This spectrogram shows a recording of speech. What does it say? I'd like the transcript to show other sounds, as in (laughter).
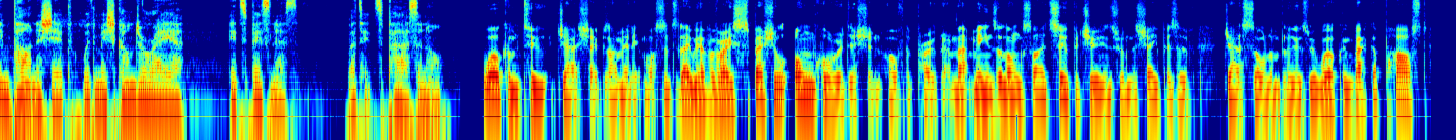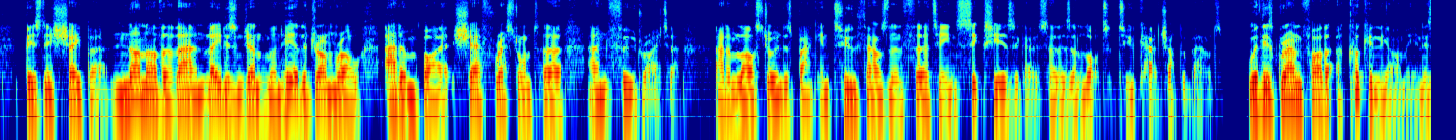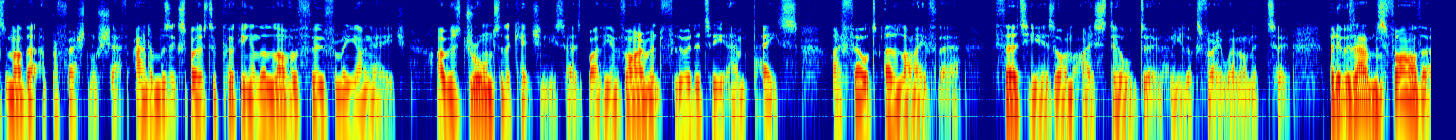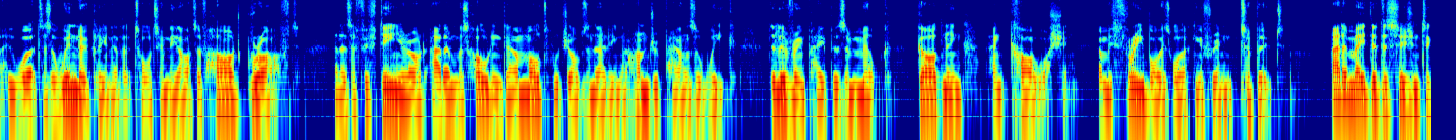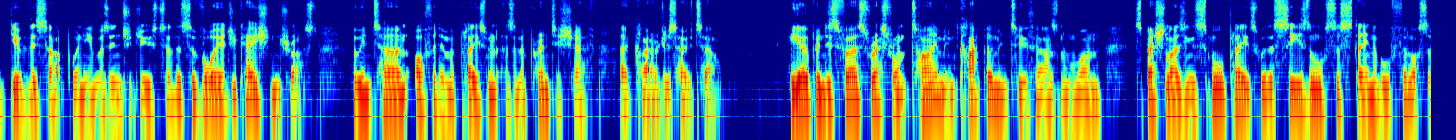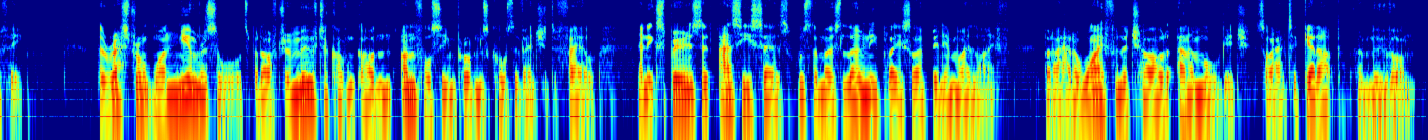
in partnership with Mishcon de Reya. It's business, but it's personal. Welcome to Jazz Shapers. I'm Elliot Moss, and today we have a very special encore edition of the programme. That means, alongside super tunes from the Shapers of Jazz, Soul, and Blues, we're welcoming back a past business shaper, none other than, ladies and gentlemen, hear the drum roll, Adam Byatt, chef, restaurateur, and food writer. Adam last joined us back in 2013, six years ago, so there's a lot to catch up about. With his grandfather a cook in the army and his mother a professional chef, Adam was exposed to cooking and the love of food from a young age. I was drawn to the kitchen, he says, by the environment, fluidity, and pace. I felt alive there. 30 years on, I still do, and he looks very well on it too. But it was Adam's father who worked as a window cleaner that taught him the art of hard graft. And as a 15 year old, Adam was holding down multiple jobs and earning £100 a week, delivering papers and milk, gardening, and car washing, and with three boys working for him to boot. Adam made the decision to give this up when he was introduced to the Savoy Education Trust, who in turn offered him a placement as an apprentice chef at Claridge's Hotel. He opened his first restaurant Thyme in Clapham in 2001, specialising in small plates with a seasonal, sustainable philosophy. The restaurant won numerous awards, but after a move to Covent Garden, unforeseen problems caused the venture to fail. An experience that, as he says, was the most lonely place I've been in my life. But I had a wife and a child and a mortgage, so I had to get up and move on.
